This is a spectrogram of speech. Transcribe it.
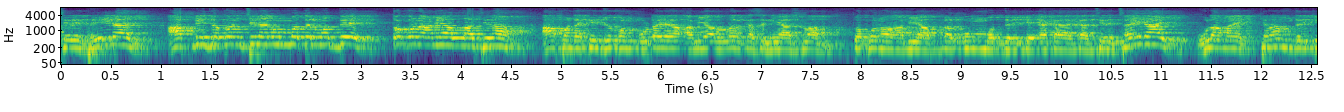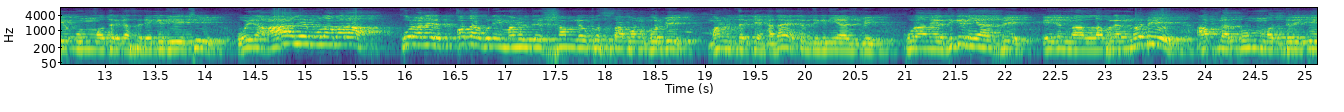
ছেড়ে দেই নাই। আপনি যখন ছিলেন উম্মতের মধ্যে, তখন আমি আল্লাহ ছিলাম। আপনাকে যখন উঠাইয়া আমি আল্লাহর কাছে নিয়ে আসলাম, তখনও আমি আপনার উম্মতদেরকে একা একা ছেড়ে চাই নাই। উলামায়ে কেরামদেরকে উম্মতের কাছে রেখে দিয়েছি। ওই আলেম উলামারা কোরআনের কথাগুলি মানুষদের সামনে উপস্থাপন করবে, মানুষদেরকে হেদায়েতের দিকে নিয়ে আসবে, কোরআনের দিকে নিয়ে আসবে। এই জন্য আল্লাহ বলেন, নবী, আপনার উম্মতদেরকে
